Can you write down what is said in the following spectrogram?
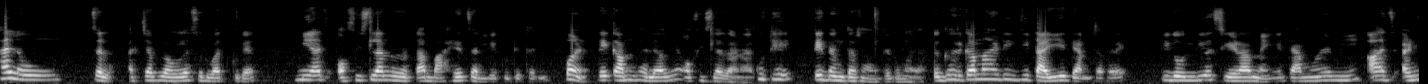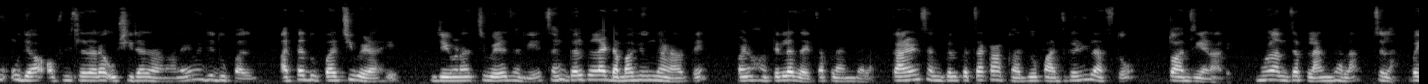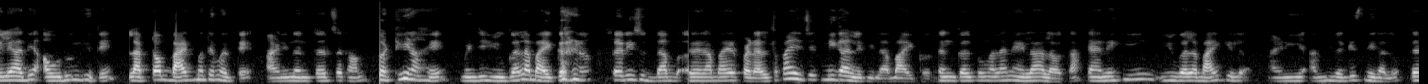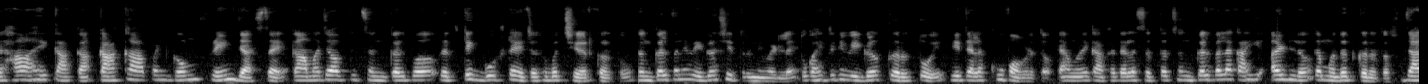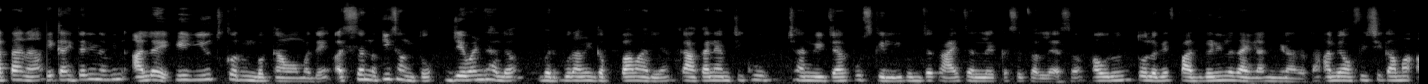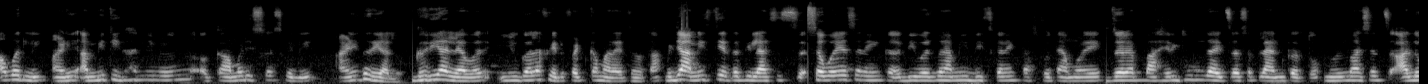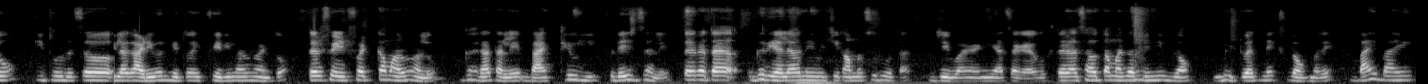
Hello चला आजच्या ब्लॉगला सुरुवात करूयात. मी आज ऑफिसला न जाता बाहेर चालली कुठेतरी. पण ते काम झाल्यावर मी ऑफिसला जाणार. कुठे? ते नंतर सांगते तुम्हाला. तर घरकामासाठी जी ताई येते आमच्याकडे ती दोन दिवस येणार नाहीये. त्यामुळे मी आज आणि उद्या ऑफिसला जरा उशिरा जाणार आहे म्हणजे दुपार. आता दुपारची वेळ आहे. जेवणाची वेळ झाली आहे संकल्पला डबा घेऊन जाणार होते पण हॉटेलला जायचा प्लॅन झाला. कारण संकल्पचा काका जो पाचगणीला असतो तो आज येणार आहे. म्हणून आमचा प्लॅन झाला. चला पहिले आधी आवरून घेते. लॅपटॉप बॅगमध्ये भरते आणि नंतरचं काम कठीण आहे. म्हणजे युगाला बाय करणं तरी सुद्धा घराबाहेर पडायला तर पाहिजे. निघाले तिला बाय करून. संकल्प मला न्यायला आला होता. त्यानेही युगाला बाय केलं. आणि आम्ही लगेच निघालो. तर हा आहे काका. काका आपण कम फ्रेंड जास्त आहे. कामाच्या बाबतीत संकल्प प्रत्येक गोष्ट याच्यासोबत शेअर करतो. संकल्पने वेगळं क्षेत्र निवडलंय. तो काहीतरी वेगळं करतोय हे त्याला खूप आवडतं. त्यामुळे काका त्याला सतत संकल्पाला काही अडलं तर मदत करत असतो. जाताना हे काहीतरी नवीन आलंय हे यूज करून बघ कामामध्ये. असं नक्की सांगतो. जेवण झालं. भरपूर आम्ही गप्पा मारल्या. काकाने आमची खूप छान विचारपूस केली तुमचं काय चाललंय कसं चाललंय असं. आवरून तो लगेच पाचगणीला जायला निघणार होता. आम्ही ऑफिसची कामं आवरली आणि आम्ही तिघांनी मिळून कामं डिस्कस केली आणि घरी आलो. घरी आल्यावर युगाला फेरफटका मारायचा होता. म्हणजे आम्हीच ती आता तिला असं सवय असं नाही दिवसभर आम्ही डिस्कनेक्ट असतो. त्यामुळे जरा बाहेर घेऊन जायचं असं प्लॅन करतो. म्हणून मग असंच आलो की थोडस तिला गाडीवर घेतो एक फेरी मारून आणतो. तर फेरफटका मारून आलो. घरात आले बॅग ठेवली फ्रेश झाले. तर आता घरी आल्यावर नेहमीची कामं सुरू होतात. जेवण आणि या सगळ्या गोष्टी. तर असा होता माझा मिनी ब्लॉग भेटूयात नेक्स्ट ब्लॉगमध्ये बाय बाय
